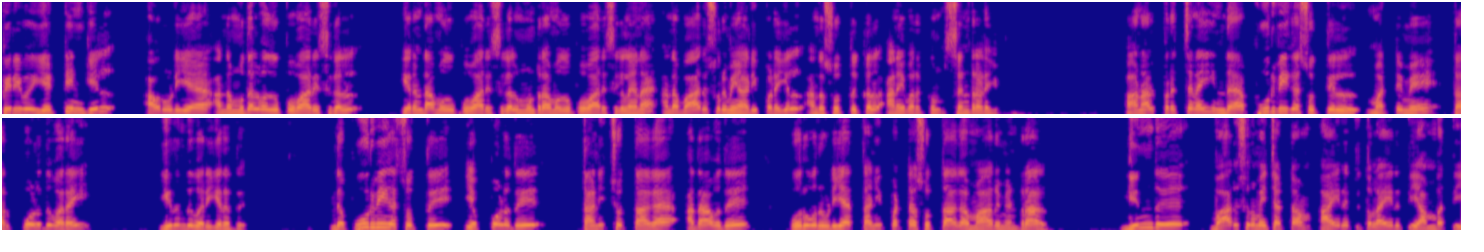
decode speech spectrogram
பிரிவு எட்டின் கீழ் அவருடைய அந்த முதல் வகுப்பு வாரிசுகள் இரண்டாம் வகுப்பு வாரிசுகள் மூன்றாம் வகுப்பு வாரிசுகள் என அந்த வாரிசுரிமை அடிப்படையில் அந்த சொத்துக்கள் அனைவருக்கும் சென்றடையும். ஆனால் பிரச்சனை இந்த பூர்வீக சொத்தில் மட்டுமே தற்பொழுது வரை இருந்து வருகிறது. இந்த பூர்வீக சொத்து எப்பொழுது தனி சொத்தாக அதாவது ஒருவருடைய தனிப்பட்ட சொத்தாக மாறும் என்றால் இந்து வாரிசுரிமை சட்டம் ஆயிரத்தி தொள்ளாயிரத்தி ஐம்பத்தி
